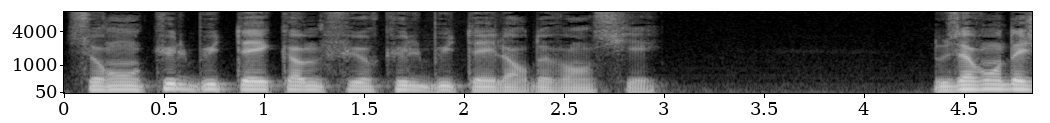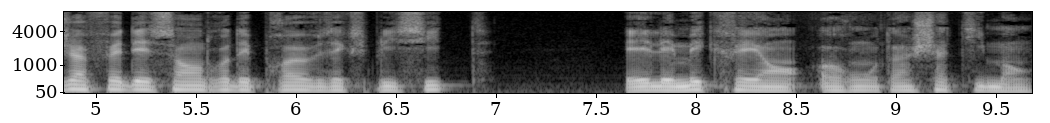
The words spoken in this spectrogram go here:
seront culbutés comme furent culbutés leurs devanciers. Nous avons déjà fait descendre des preuves explicites, et les mécréants auront un châtiment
